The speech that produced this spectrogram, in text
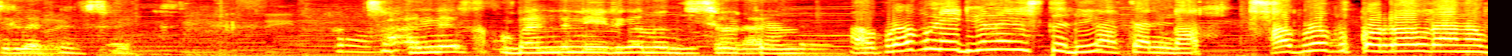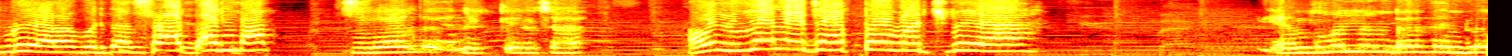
చాలే బండి నీట్గా ఉంచాడు అప్పుడప్పుడు నీట్గానే ఇస్తుంది అప్పుడప్పుడు కుర్రాలు రానప్పుడు ఎలా పడితే అలా. నీకు తెలుసా? అవును నువ్వేనా చేస్తావు మర్చిపోయా? ఎంతమంది ఉంటారు దాంట్లో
